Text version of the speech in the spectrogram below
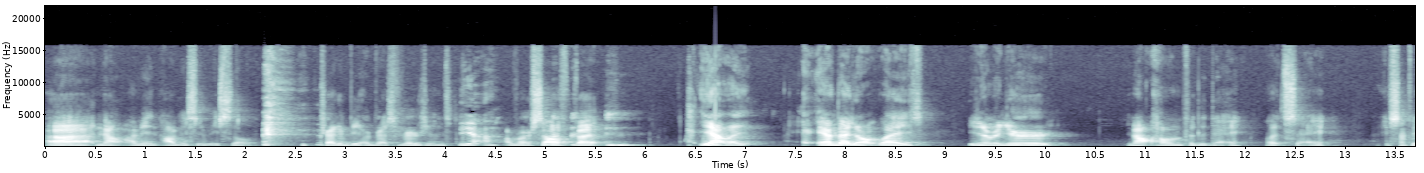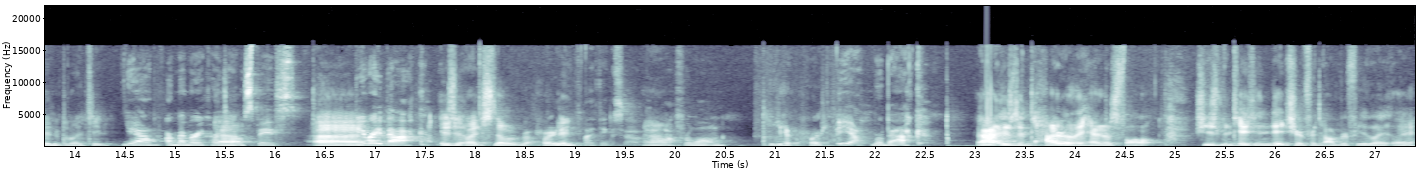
Uh, no, I mean obviously we still try to be our best versions yeah of ourselves, but yeah, like, and I don't like, you know, when you're not home for the day, let's say, is something blinking? yeah our memory card's Oh. out of space. Uh, Be right back. is it like still recording? I think so. Oh. Not for long. Did you hit record? Yeah, we're back. That is entirely Hannah's fault. She's been taking nature photography lately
